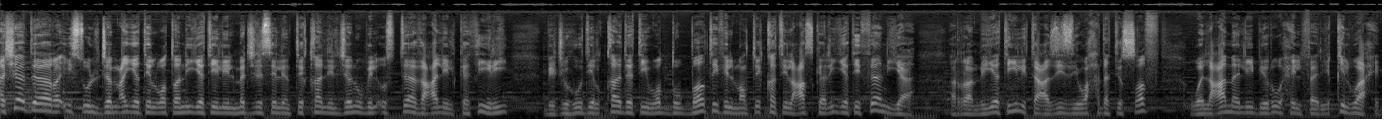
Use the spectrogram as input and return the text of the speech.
أشاد رئيس الجمعية الوطنية للمجلس الانتقالي الجنوبي الأستاذ علي الكثيري بجهود القادة والضباط في المنطقة العسكرية الثانية الرامية لتعزيز وحدة الصف والعمل بروح الفريق الواحد.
